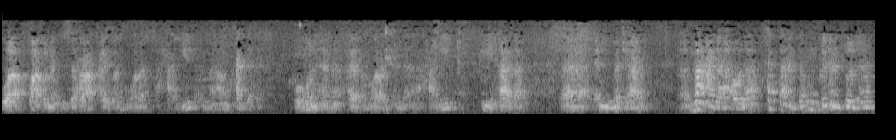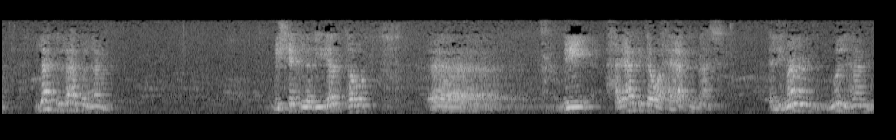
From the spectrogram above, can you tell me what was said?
وفاطمة الزهراء أيضا ورد أحاديث أنها محدثة وملهمة أيضا ورد عندنا أحاديث في هذا آه، المجال. ما عدا هؤلاء حتى أنت ممكن أن تلهم. لكن لا تلهم. بالشكل الذي يرتبط آه، بحياتك وحياة الناس. الإيمان يلهم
